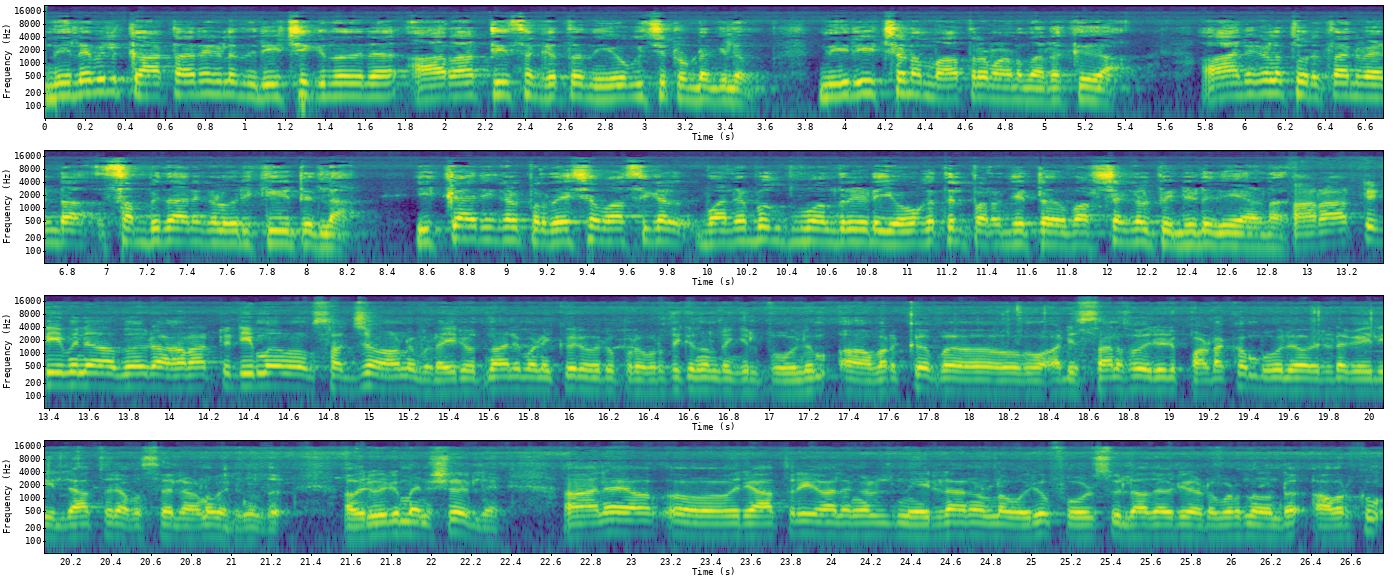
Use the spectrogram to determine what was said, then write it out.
നിലവിൽ കാട്ടാനകളെ നിരീക്ഷിക്കുന്നതിന് ആർ ആർ ടി സംഘത്തെ നിയോഗിച്ചിട്ടുണ്ടെങ്കിലും നിരീക്ഷണം മാത്രമാണ് നടക്കുക. ആനകളെ തുരത്താൻ വേണ്ട സംവിധാനങ്ങൾ ഒരുക്കിയിട്ടില്ല. ഇക്കാര്യങ്ങൾ പ്രദേശവാസികൾ വനംവകുപ്പ് മന്ത്രിയുടെ യോഗത്തിൽ പറഞ്ഞിട്ട് വർഷങ്ങൾ പിന്നിടുകയാണ്. ആർ ആർ ടി ടീമിന് അതൊരു ആർ ആർ ടി ടീം സജ്ജമാണ്. ഇവിടെ ഇരുപത്തിനാല് മണിക്കൂർ അവർ പ്രവർത്തിക്കുന്നുണ്ടെങ്കിൽ പോലും അവർക്ക് അടിസ്ഥാന സൗകര്യം ഒരു പടക്കം പോലും അവരുടെ കയ്യിൽ ഇല്ലാത്തൊരു അവസ്ഥയിലാണ് വരുന്നത്. അവരൊരു മനുഷ്യരല്ലേ? ആന രാത്രി കാലങ്ങളിൽ നേരിടാനുള്ള ഒരു ഫോഴ്സും ഇല്ലാതെ അവർ ഇടപെടുന്നതുകൊണ്ട് അവർക്കും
